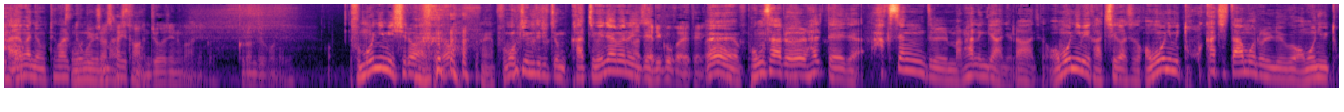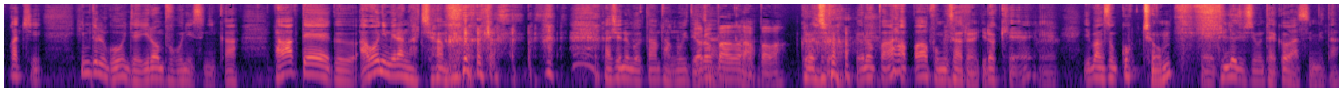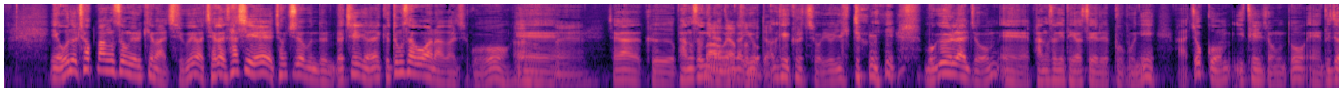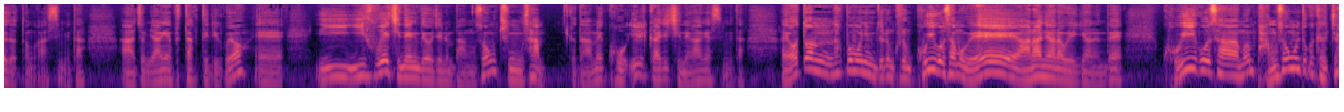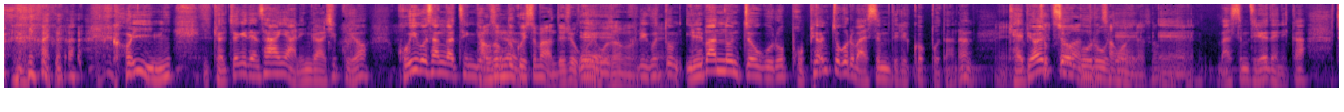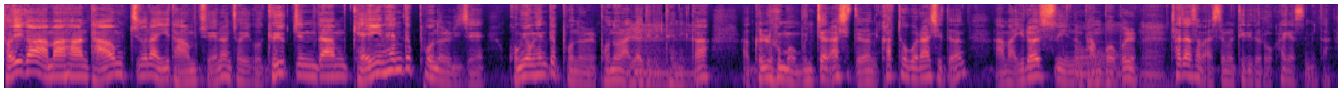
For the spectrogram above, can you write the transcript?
다양한 형태 활동을 좀 사이 할더 수- 안 좋아지는 거 아닌가요? 그런 데 보내면. 부모님이 싫어하세요. 네, 부모님들이 좀 같이 왜냐하면 아, 이제 데리고 가야 되니까. 네, 봉사를 할 때 이제 학생들만 하는 게 아니라 어머님이 같이 가셔서 어머님이 똑같이 땀을 흘리고 어머님이 똑같이 힘들고 이제 이런 부분이 있으니까 방학 때 그 아버님이랑 같이 한번 가시는 것도 한 방법이 되지 여름 방학은 않을까. 아빠와. 그렇죠. 여름 방학 아빠와 봉사를 이렇게 예, 이 방송 꼭좀 예, 들려주시면 될 것 같습니다. 예, 오늘 첫 방송 이렇게 마치고요. 제가 사실 청취자분들 며칠 전에 교통사고가 나가지고 아, 예, 네. 제가 그 방송이라든가 요, 아픕니다. 예, 그렇죠. 요 일정이 목요일 날 좀 예, 방송이 되었어야 될 부분이 아, 조금 이틀 정도 예, 늦어졌던 것 같습니다. 아, 좀 양해 부탁드리고요. 예, 이 이후에 진행되어지는 방송 중3 그 다음에 고1까지 진행하겠습니다. 아, 어떤 학부모님들은 그럼 고2 고3은 왜 안 하냐라고 얘기하는데 고2 고3은 방송을 듣고 결정하는 게 아니라 거의 이미 결정이 된 사항이 아닌가 싶고요. 고2 고3 같은 경우는 방송 듣고 있으면 안 되죠. 예, 고위고삼은. 그리고 네. 또 일반론적으로 보편적으로 말씀드릴 것보다는 네, 개별적으로 이제. 예, 네. 말씀드려야 되니까 저희가 아마 한 다음 주나 이 다음 주에는 저희 그 교육진담 개인 핸드폰을 이제 공용 핸드폰을 번호를 알려드릴 음. 테니까 아, 글로 뭐 문자를 하시든 카톡을 하시든 아마 이럴 수 있는 오, 방법을 네. 찾아서 말씀을 드리도록 하겠습니다.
